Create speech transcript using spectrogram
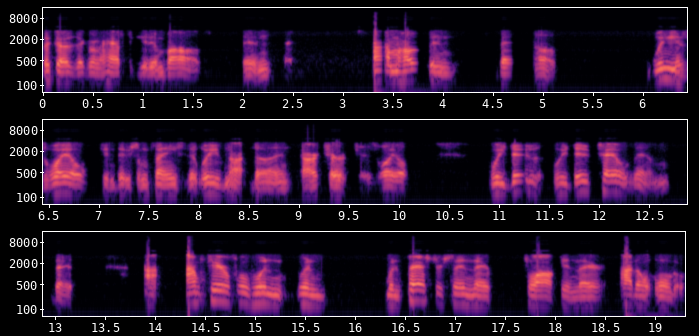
because they're going to have to get involved, and I'm hoping that uh, we as well can do some things that we've not done. Our church as well. We do we do tell them that I, I'm careful when when when pastors send their flock in there. I don't want to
